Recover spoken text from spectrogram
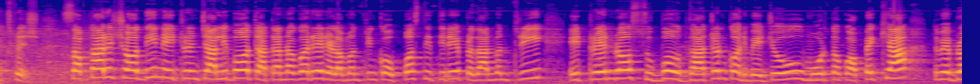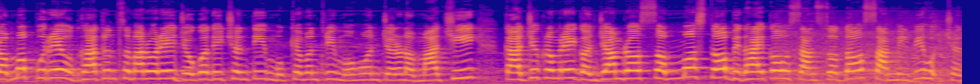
এক্সপ্রেস সপ্তাহে ছদিন এই ট্রেন চালব টাটানগরের রেলমন্ত্রী উপস্থিতি প্রধানমন্ত্রী এই ট্রেন্র শুভ উদ্ঘাটন করবে যে মুহূর্তক অপেক্ষা তবে ব্রহ্মপুরের উদ্ঘাটন সমারোহে যোগ দিয়েছেন মুখ্যমন্ত্রী মোহন চরণ মাঝি কার্যক্রমে গঞ্জামর সমস্ত বিধায়ক ও সাংসদ সামিল বি হয়েছেন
